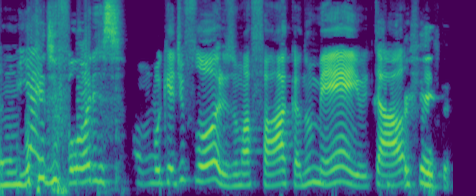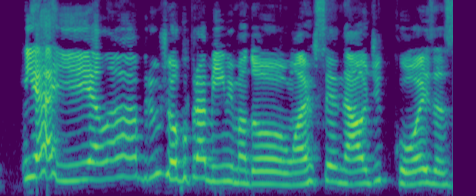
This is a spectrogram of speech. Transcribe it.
um buquê aí, de flores. Um buquê de flores, uma faca no meio e tal. Perfeito. E aí ela abriu o jogo para mim, me mandou um arsenal de coisas,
